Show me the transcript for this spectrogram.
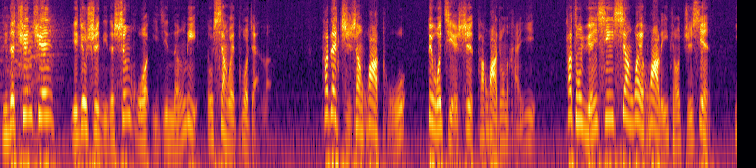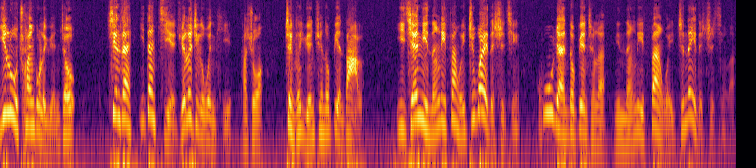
你的圈圈。”也就是你的生活以及能力都向外拓展了。他在纸上画图，对我解释他画中的含义。他从圆心向外画了一条直线，一路穿过了圆周。现在一旦解决了这个问题，他说整个圆圈都变大了。以前你能力范围之外的事情，忽然都变成了你能力范围之内的事情了。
